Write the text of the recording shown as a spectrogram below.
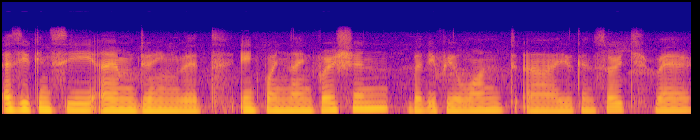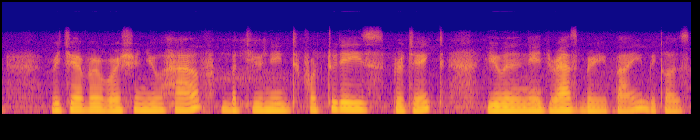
as you can see I'm doing with 8.9 version, but if you want uh, you can search where whichever version you have, but you need for today's project you will need Raspberry Pi because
